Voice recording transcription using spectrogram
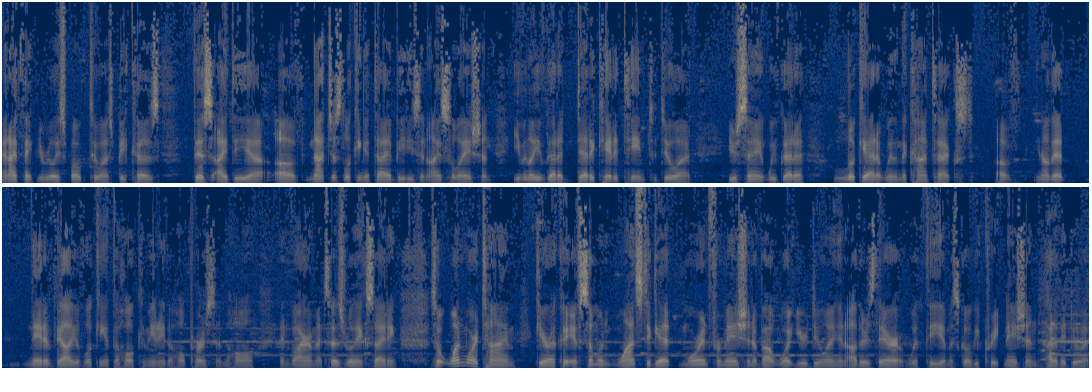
and I think you really spoke to us because this idea of not just looking at diabetes in isolation, even though you've got a dedicated team to do it, you're saying we've got to look at it within the context of you know that native value of looking at the whole community, the whole person, the whole environment. So it's really exciting. So one more time, Garika, if someone wants to get more information about what you're doing and others there with the uh, Muscogee Creek Nation, how do they do it?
